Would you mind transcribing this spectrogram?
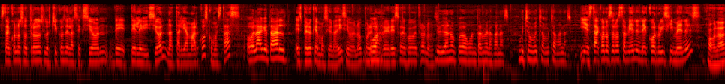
están con nosotros los chicos de la sección de televisión. Natalia Marcos, ¿cómo estás? Hola, ¿qué tal? Espero que emocionadísima, ¿no? Por Buah. el regreso de Juego de Tronos. Yo ya no puedo aguantarme las ganas. Mucho, mucho, muchas ganas. Y está con nosotros también Eneco Ruiz Jiménez. Hola.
